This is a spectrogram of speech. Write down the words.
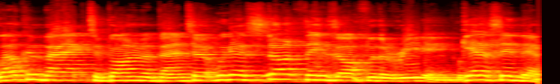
Welcome back to Barnum and Banter. We're going to start things off with a reading. Get us in there.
